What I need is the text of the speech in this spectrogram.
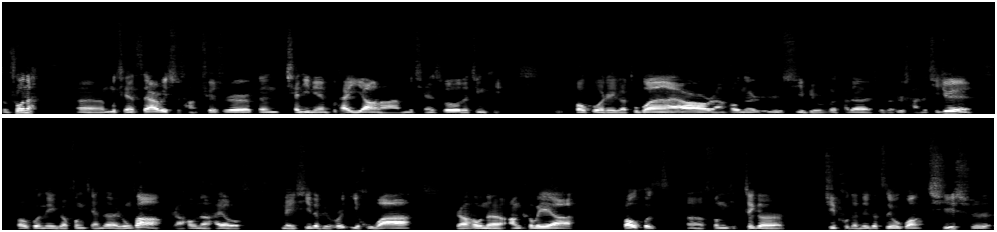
怎么说呢？呃，目前 CRV 市场确实跟前几年不太一样了啊。目前所有的竞品。包括这个途观 L，然后呢，日系，比如说它的这个日产的奇骏，包括那个丰田的荣放，然后呢，还有美系的，比如说翼虎啊，然后呢，昂科威啊，包括呃丰这个吉普的那个自由光，其实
